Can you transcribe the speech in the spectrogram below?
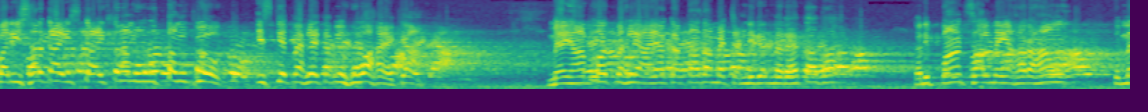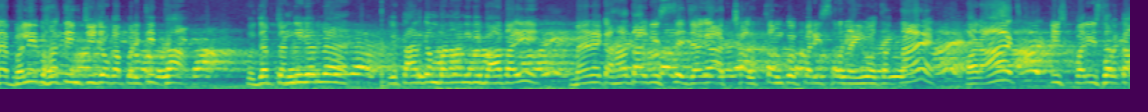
परिसर का इसका इतना उत्तम उपयोग इसके पहले कभी हुआ है क्या? मैं यहाँ बहुत पहले आया करता था, मैं चंडीगढ़ में रहता था। करीब पाँच साल में यहाँ रहा हूँ तो मैं भली भांति इन चीज़ों का परिचित था। तो जब चंडीगढ़ में ये कार्यक्रम बनाने की बात आई, मैंने कहा था कि इससे जगह अच्छा उत्तम कोई परिसर नहीं हो सकता है, और आज इस परिसर का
